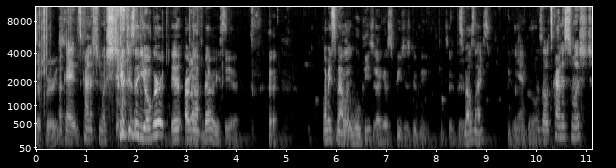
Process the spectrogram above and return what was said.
Fresh berries. Okay, it's kind of smushed. peaches and yogurt i- are Uh, not berries. Yeah. Let me smell Well, it. well, peach. I guess peaches could be considered berries smells nice. because Yeah, so it's kind of smushed,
